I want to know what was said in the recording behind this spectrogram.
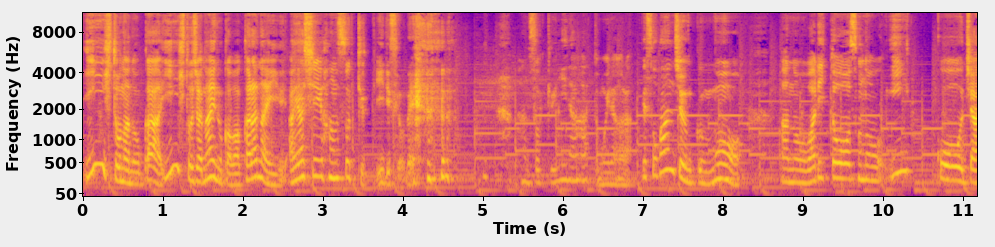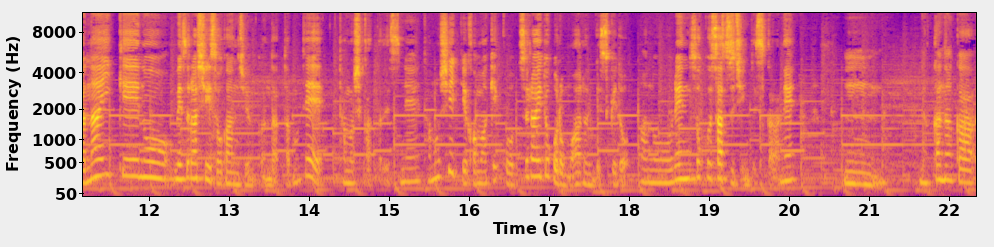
いい人なのか、いい人じゃないのかわからない怪しい反則球っていいですよね。反則球いいなって思いながら。で、ソガンジュン君も、あの、割と、その、いい子じゃない系の珍しいソガンジュン君だったので、楽しかったですね。楽しいっていうか、まあ結構辛いところもあるんですけど、あの、連続殺人ですからね。うん。なかなか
